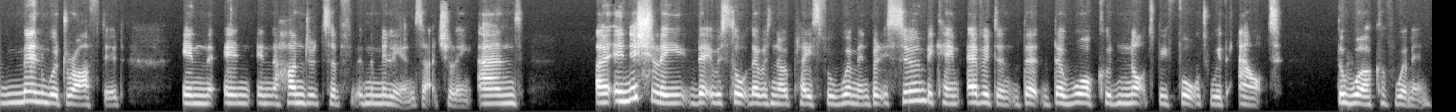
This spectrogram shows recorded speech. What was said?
men were drafted in in in the hundreds of in the millions actually. And uh, initially it was thought there was no place for women but it soon became evident that the war could not be fought without the work of women.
